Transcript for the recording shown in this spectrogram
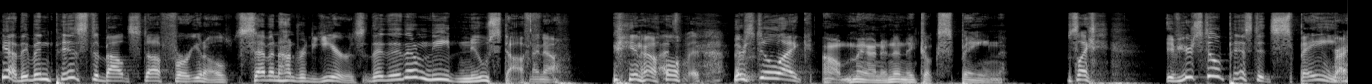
Yeah, they've been pissed about stuff for you know seven hundred years. They, they don't need new stuff. I know. You know, they're still like, oh man, and then they took Spain. It's like if you're still pissed at Spain.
